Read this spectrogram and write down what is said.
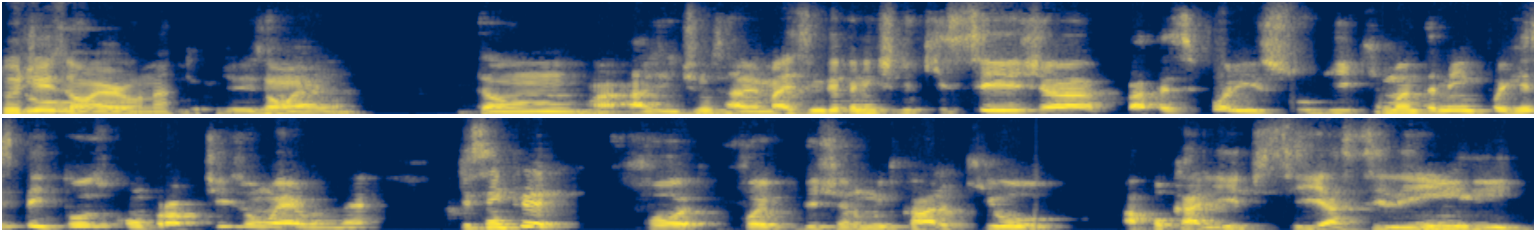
Do, do, Jason Aaron, né? Do Jason Aaron. Então, a, a, gente não sabe. Mas, independente do que seja, até se for isso, o Hickman também foi respeitoso com o próprio Jason Aaron, né? Porque sempre foi, foi deixando muito claro que o Apocalipse, a Celine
